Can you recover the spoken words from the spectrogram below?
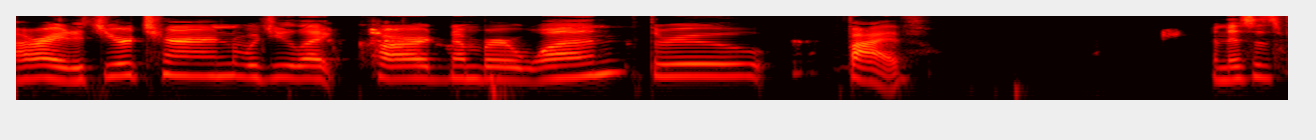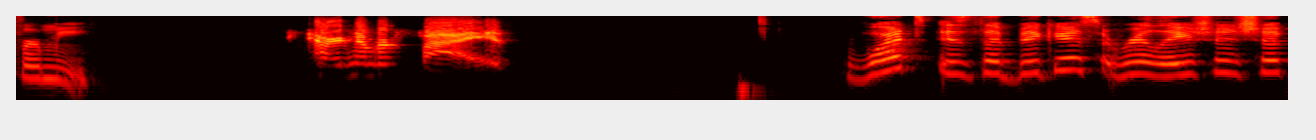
All right, it's your turn. Would you like card number one through five? And this is for me. card number five. What is the biggest relationship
